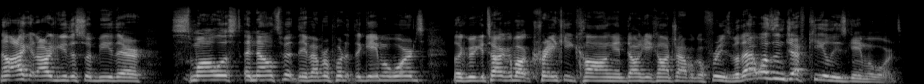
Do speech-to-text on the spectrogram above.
Now, I could argue this would be their smallest announcement they've ever put at the Game Awards. Like, we could talk about Cranky Kong and Donkey Kong Tropical Freeze, but that wasn't Geoff Keighley's Game Awards.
